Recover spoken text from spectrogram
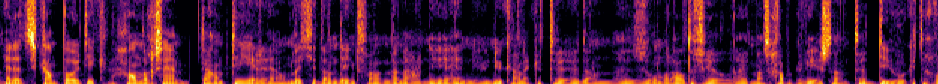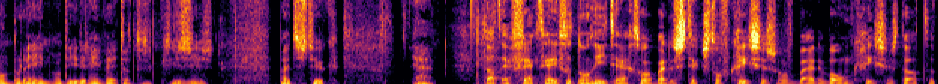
En dat kan politiek handig zijn te hanteren, omdat je dan denkt van, nou, nou nu, nu, nu kan ik het uh, dan uh, zonder al te veel maatschappelijke weerstand, duw ik het er gewoon doorheen, want iedereen weet dat het een crisis is. Maar het is natuurlijk, ja. Dat effect heeft het nog niet echt hoor, bij de stikstofcrisis of bij de wooncrisis, dat het,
